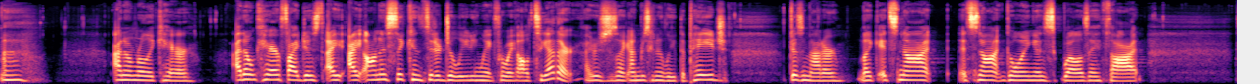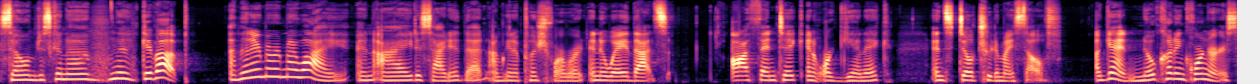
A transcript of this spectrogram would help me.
I don't really care. I don't care if I just I, I honestly considered deleting Wait for Wait altogether. I was just like, I'm just gonna delete the page. Doesn't matter. Like it's not it's not going as well as I thought. So I'm just gonna give up. And then I remembered my why, and I decided that I'm gonna push forward in a way that's authentic and organic and still true to myself. Again, no cutting corners.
